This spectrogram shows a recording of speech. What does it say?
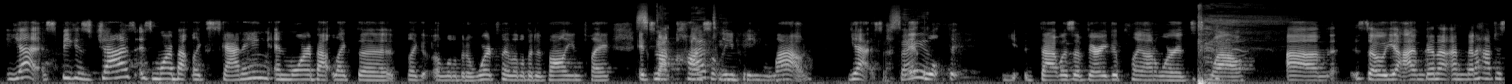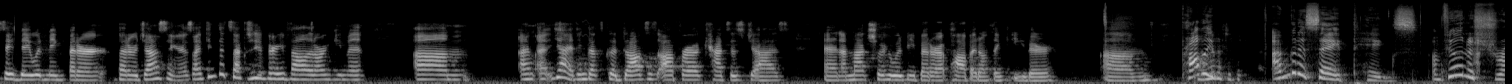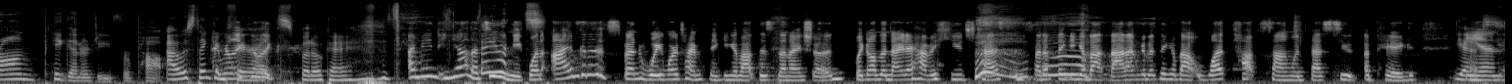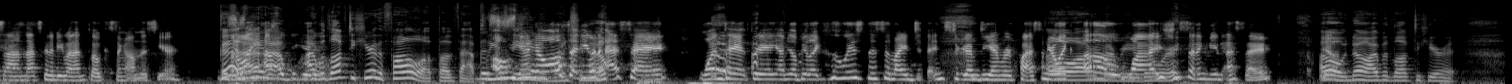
Yes, because jazz is more about like scatting and more about like the like a little bit of wordplay, a little bit of volume play. It's not constantly being loud. Yes, It- saying. well, th- that was a very good play on words. Wow. um. So yeah, I'm gonna I'm gonna have to say they would make better better jazz singers. I think that's actually a very valid argument. Um. I'm I, yeah, I think that's good. Dogs is opera, cats is jazz, and I'm not sure who would be better at pop. I don't think either. Um. Probably I'm gonna to- I'm gonna say pigs. I'm feeling a strong pig energy for pop. I was thinking really feel like- but okay. I mean, yeah, that's a unique one. I'm gonna spend way more time thinking about this than I should. Like on the night I have a huge test, instead of thinking about that, I'm gonna think about what pop song would best suit a pig, yes. and um, that's gonna be what I'm focusing on this year. Good. All I, I, I would love to hear the follow up of that. Please Oh, you know, I'll send you an essay one day at 3 a.m. You'll be like, "Who is this in my Instagram DM request?" And you're Oh, like, "Oh, you, why is she sending me an essay?" Oh no, I would love to hear it.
